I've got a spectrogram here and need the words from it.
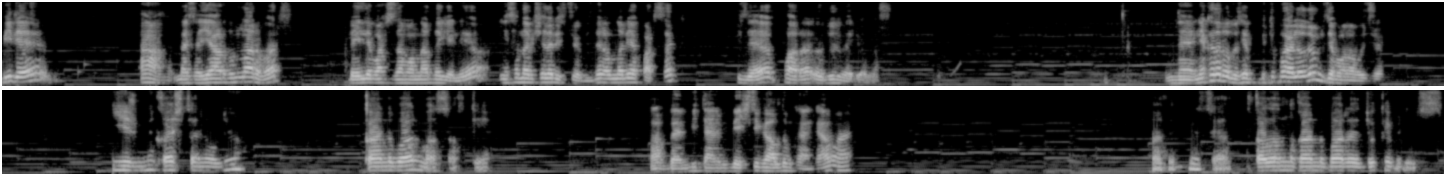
Bir de ha mesela yardımlar var. Belli başlı zamanlarda geliyor. İnsanlar bir şeyler istiyor bizden. Onları yaparsak bize para, ödül veriyorlar. Ne, ne kadar alıyoruz? Hep bütün parayla alıyor muyuz ya bana avucu? 20 kaç tane oluyor? Karnabahar mı alsak diye. Ah, ben bir tane bir beşlik aldım kanka ama Fark etmez ya. Kalanını karnabahara dökebiliriz.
